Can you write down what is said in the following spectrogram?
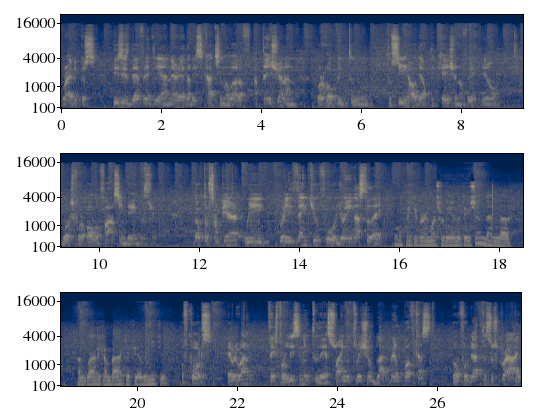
right? Because this is definitely an area that is catching a lot of attention, and we're hoping to to see how the application of it, you know, works for all of us in the industry. Dr. St. Pierre, we really thank you for joining us today. Well, thank you very much for the invitation, and uh, I'm glad to come back if you ever need to. Of course, everyone, thanks for listening to the Swine Nutrition Black Belt podcast. Don't forget to subscribe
